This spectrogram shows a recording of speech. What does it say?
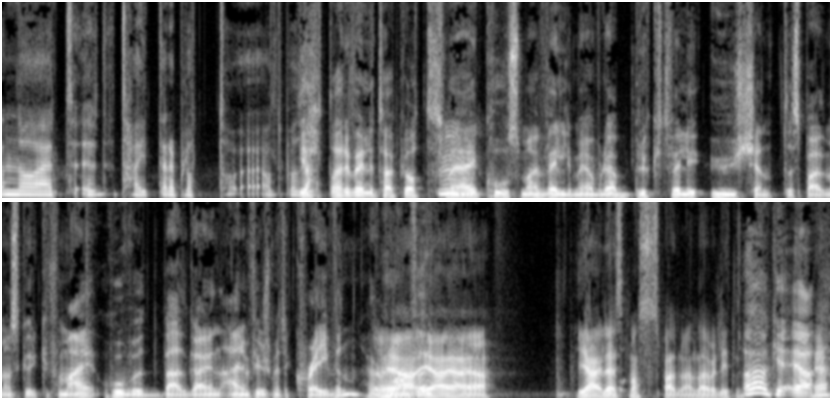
ennå et, tightere plott? Ja, det er et veldig tight plott Mm. som jeg koser meg veldig med. Hvor de har brukt veldig ukjente Spiderman-skurker for meg. Hovedbadguyen er en fyr som heter Craven. Hørte du om Ja, han før? ja, ja, ja. Jeg har lest masse Spiderman da jeg var liten. Ah, okay, ja. Ja.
